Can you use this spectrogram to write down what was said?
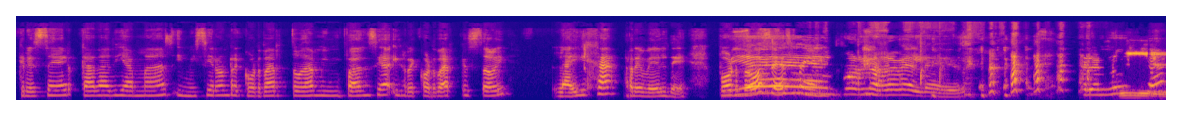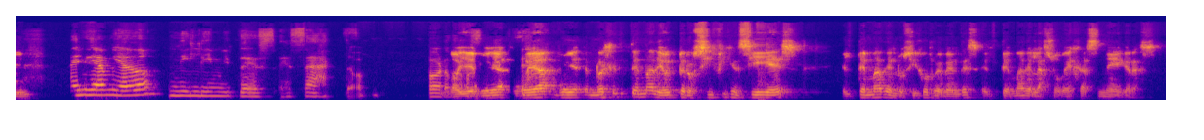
crecer cada día más y me hicieron recordar toda mi infancia y recordar que soy la hija rebelde? Por dos es por los rebeldes. Pero nunca tenía miedo ni límites, exacto. Oye, voy a, voy, a, voy a, no es el tema de hoy, pero sí, fíjense, sí es el tema de los hijos rebeldes, el tema de las ovejas negras.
